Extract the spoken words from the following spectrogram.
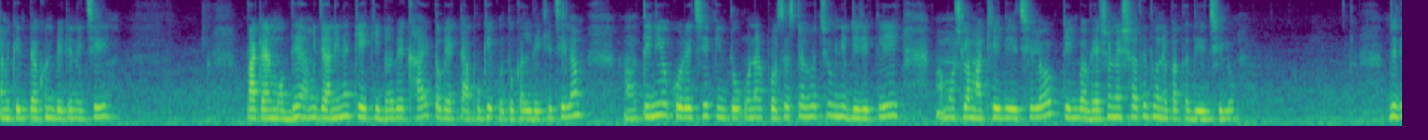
আমি কিন্তু এখন বেটে নিচ্ছি। পাটার মধ্যে। আমি জানি না কে কীভাবে খায়, তবে একটা আপুকে গতকাল দেখেছিলাম। তিনিও করেছে, কিন্তু ওনার প্রসেসটা হচ্ছে উনি ডিরেক্টলি মশলা মাখিয়ে দিয়েছিল কিংবা ভেষনের সাথে ধনে পাতা দিয়েছিল। যদি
